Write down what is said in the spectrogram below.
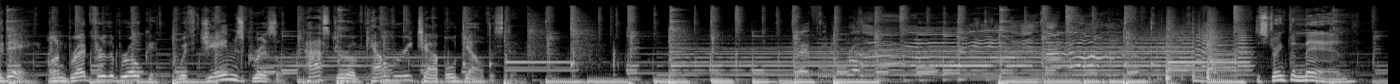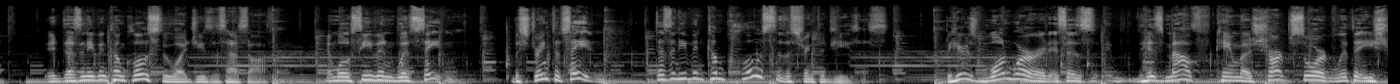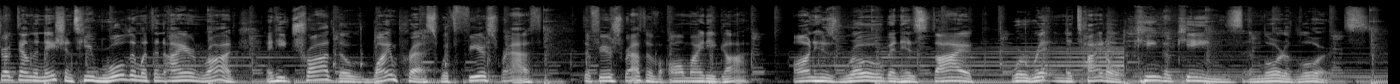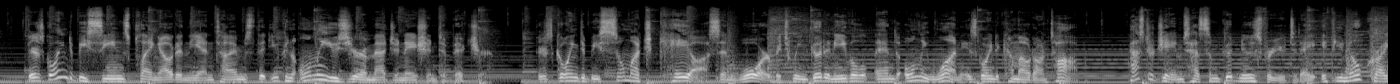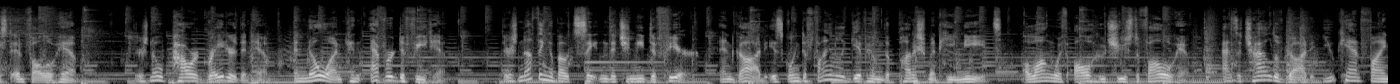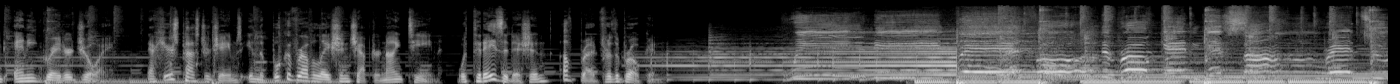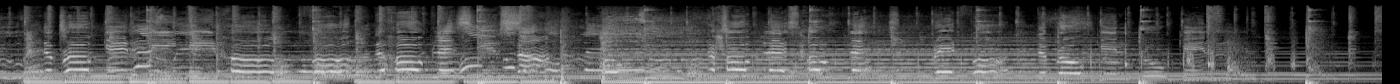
Today on Bread for the Broken with James Grizzle, pastor of Calvary Chapel, Galveston. The strength of man, it doesn't even come close to what Jesus has to offer. And we'll see even with Satan, the strength of Satan doesn't even come close to the strength of Jesus. But here's one word. It says, His mouth came a sharp sword. With it, he struck down the nations. He ruled them with an iron rod, and he trod the winepress with fierce wrath, the fierce wrath of Almighty God. On his robe and his thigh were written the title King of Kings and Lord of Lords. There's going to be scenes playing out in the end times that you can only use your imagination to picture. There's going to be so much chaos and war between good and evil, and only one is going to come out on top. Pastor James has some good news for you today if you know Christ and follow Him. There's no power greater than Him, and no one can ever defeat Him. There's nothing about Satan that you need to fear, and God is going to finally give him the punishment he needs, along with all who choose to follow him. As a child of God, you can't find any greater joy. Now, here's Pastor James in the book of Revelation, chapter 19, with today's edition of Bread for the Broken. We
